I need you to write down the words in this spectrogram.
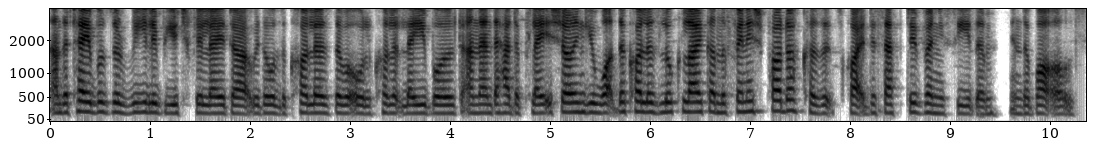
And the tables are really beautifully laid out with all the colors. They were all color labeled. And then they had a plate showing you what the colors look like on the finished product because it's quite deceptive when you see them in the bottles.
